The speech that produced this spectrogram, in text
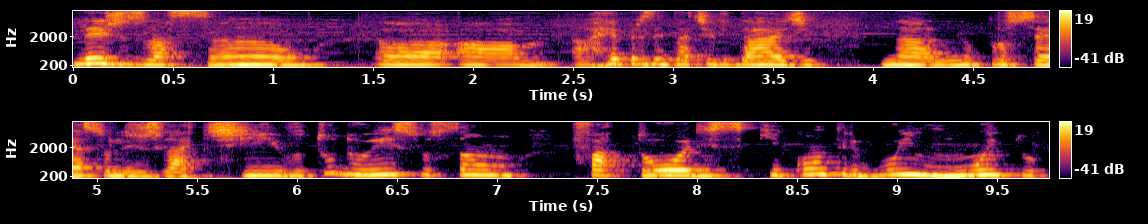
legislação, a, a, a representatividade na, no processo legislativo, tudo isso são fatores que contribuem muito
